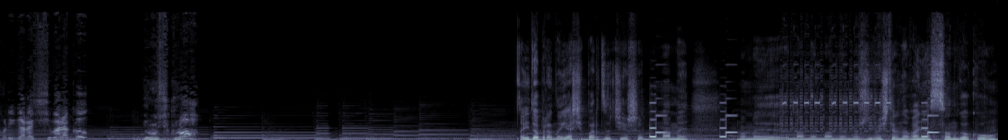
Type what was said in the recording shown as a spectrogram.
これからしばらくよろしくな No i dobra, no ja się bardzo cieszę, bo mamy, mamy, mamy, mamy możliwość trenowania z Son Goku.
